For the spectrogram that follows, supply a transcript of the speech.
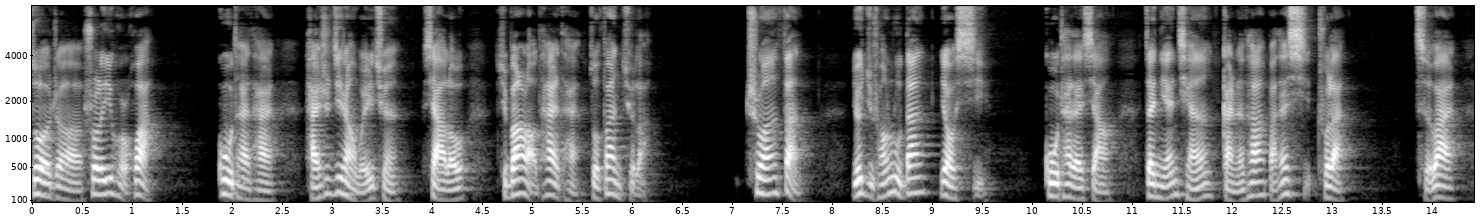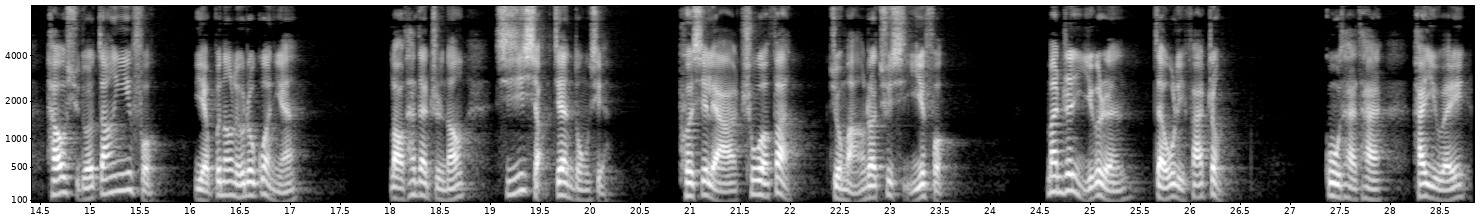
坐着说了一会儿话，顾太太还是系上围裙下楼。去帮老太太做饭去了。吃完饭，有几床褥单要洗。顾太太想在年前赶着她把它洗出来。此外，还有许多脏衣服，也不能留着过年。老太太只能洗洗小件东西。婆媳俩吃过饭，就忙着去洗衣服。曼桢一个人在屋里发怔。顾太太还以为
